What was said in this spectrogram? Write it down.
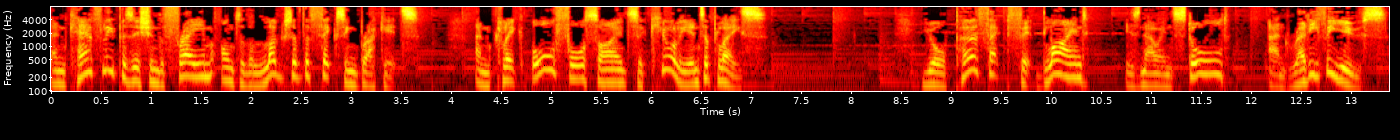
and carefully position the frame onto the lugs of the fixing brackets and click all four sides securely into place. Your perfect fit blind is now installed and ready for use.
